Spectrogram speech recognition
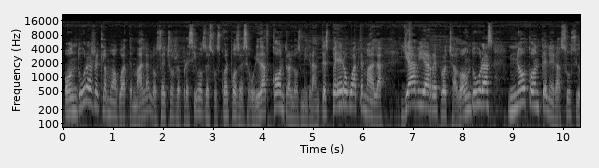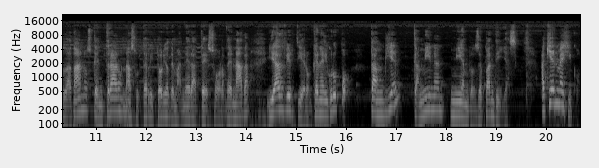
Honduras reclamó a Guatemala los hechos represivos de sus cuerpos de seguridad contra los migrantes, pero Guatemala ya había reprochado a Honduras no contener a sus ciudadanos que entraron a su territorio de manera desordenada y advirtieron que en el grupo también caminan miembros de pandillas. Aquí en México,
